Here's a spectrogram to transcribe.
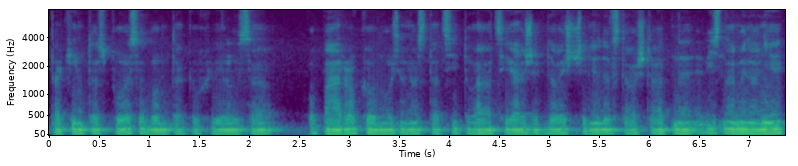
takýmto spôsobom, tak o chvíľu sa o pár rokov môže nastať situácia, že kto ešte nedostal štátne vyznamenanie,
